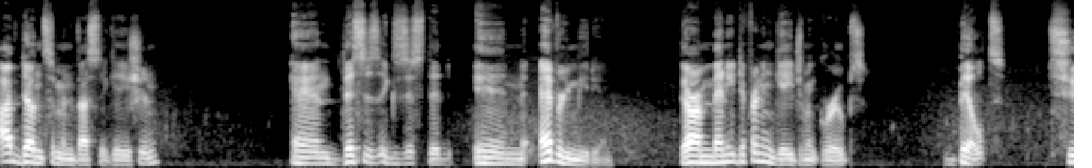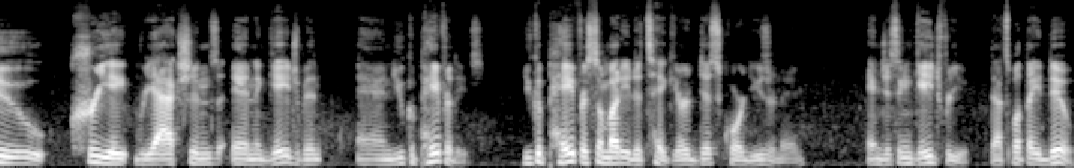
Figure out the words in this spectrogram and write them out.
I've done some investigation, and this has existed in every medium. There are many different engagement groups built to create reactions and engagement, and you could pay for these. You could pay for somebody to take your Discord username and just engage for you. That's what they do.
